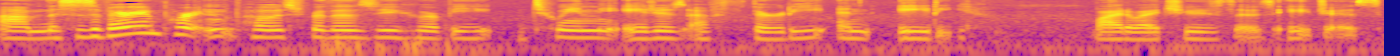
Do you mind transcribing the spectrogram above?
Um, this is a very important post for those of you who are be- between the ages of 30 and 80. Why do I choose those ages?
